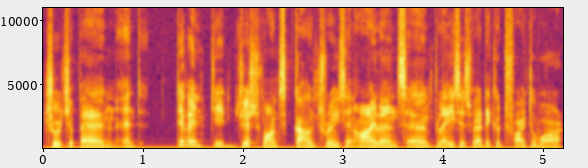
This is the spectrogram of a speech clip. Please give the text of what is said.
through Japan, and they went just want countries and islands and places where they could fight a war.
